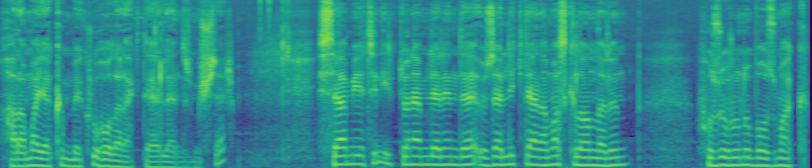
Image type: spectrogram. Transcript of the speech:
harama yakın mekruh olarak değerlendirmişler. İslamiyet'in ilk dönemlerinde özellikle namaz kılanların huzurunu bozmak,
